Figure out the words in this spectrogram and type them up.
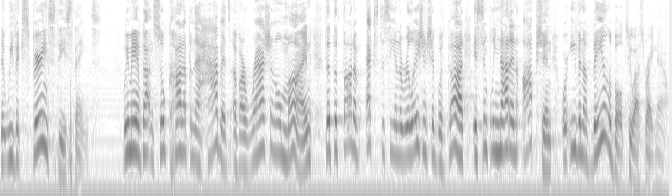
that we've experienced these things. We may have gotten so caught up in the habits of our rational mind that the thought of ecstasy in the relationship with God is simply not an option or even available to us right now.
